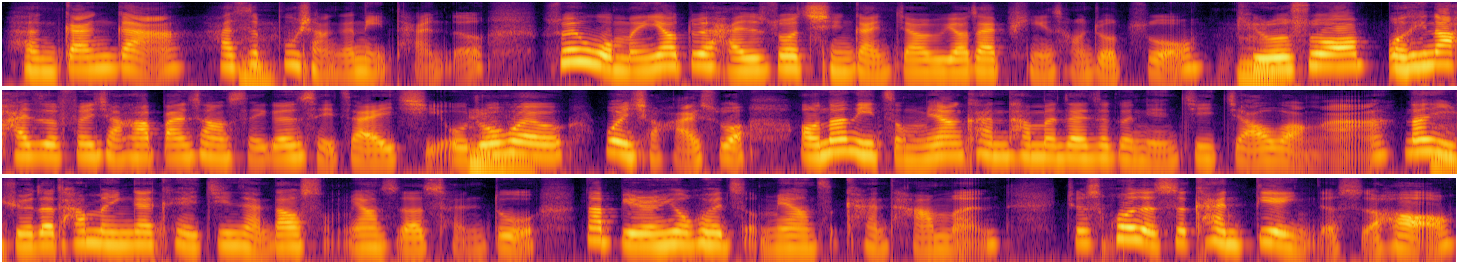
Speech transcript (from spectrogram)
很尴尬，他是不想跟你谈的。所以我们要对孩子做情感教育，要在平常就做。比如说，我听到孩子分享他班上谁跟谁在一起，我就会问小孩说：“哦，那你怎么样看他们在这个年纪交往啊？那你觉得他们应该可以进展到什么样子的程度？那别人又会怎么样子看他们？就是或者是看电影的时候，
